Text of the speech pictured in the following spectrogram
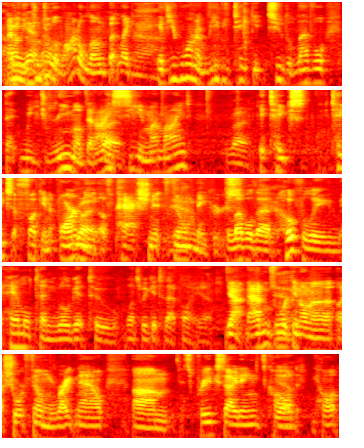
I Oh, mean, you yeah, can do a lot alone, but like Nah. if you want to really take it to the level that we dream of, that I see in my mind, Right. it takes takes a fucking army Right. of passionate Yeah. filmmakers. The level that Yeah. hopefully Hamilton will get to once we get to that point. Yeah. Yeah, Adam's Yeah. working on a, a short film right now. Um, it's pretty exciting. It's called called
